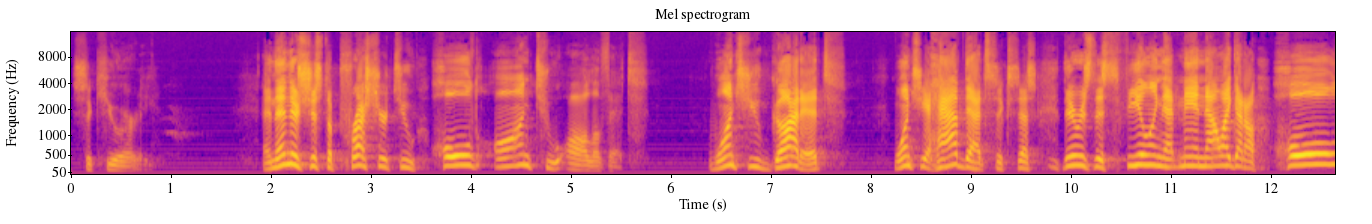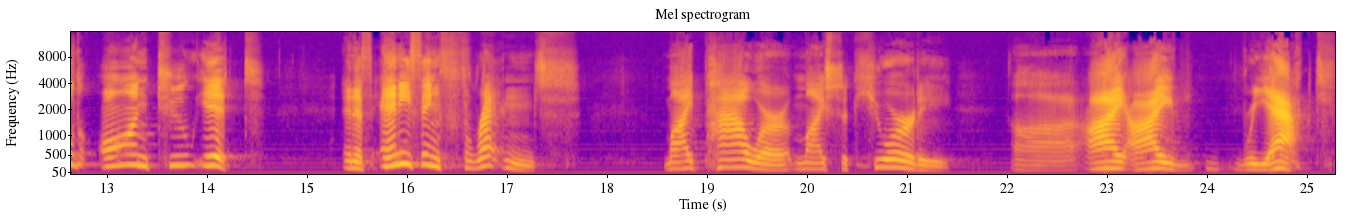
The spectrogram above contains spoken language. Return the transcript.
security. And then there's just the pressure to hold on to all of it. Once you got it, once you have that success, there is this feeling that, man, now I got to hold on to it. And if anything threatens my power, my security, uh, I, I react.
